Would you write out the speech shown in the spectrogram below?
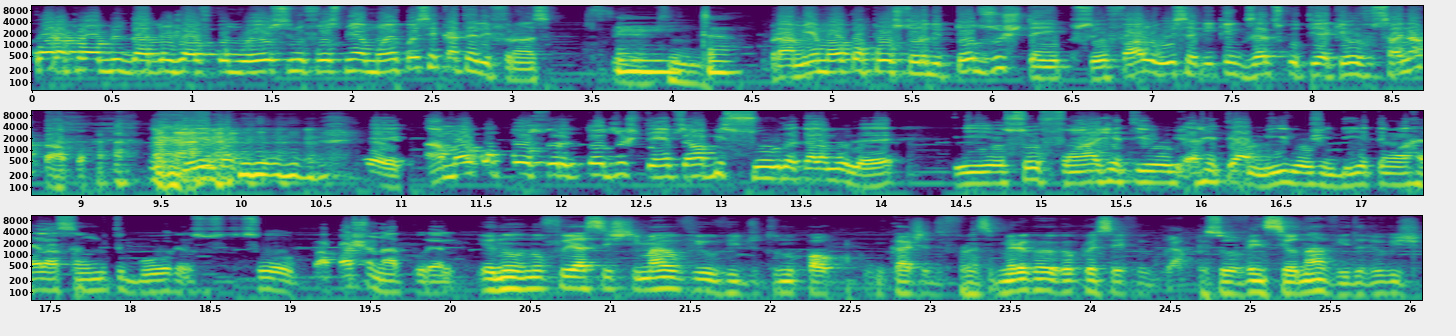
qual era a probabilidade de um jovem como eu, se não fosse minha mãe, conhecer Cátia de França? Eita. Pra mim, é a maior compositora de todos os tempos. Eu falo isso aqui, quem quiser discutir aqui, eu saio na tapa. Porque, é, a maior compositora de todos os tempos é um absurdo aquela mulher. E eu sou fã, a gente, a gente é amigo hoje em dia, tem uma relação muito boa. Eu sou apaixonado por ela. Eu não, não fui assistir, mas eu vi o vídeo tu no palco com Caixa de França. A primeira coisa que eu pensei foi, a pessoa venceu na vida, viu, bicho?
